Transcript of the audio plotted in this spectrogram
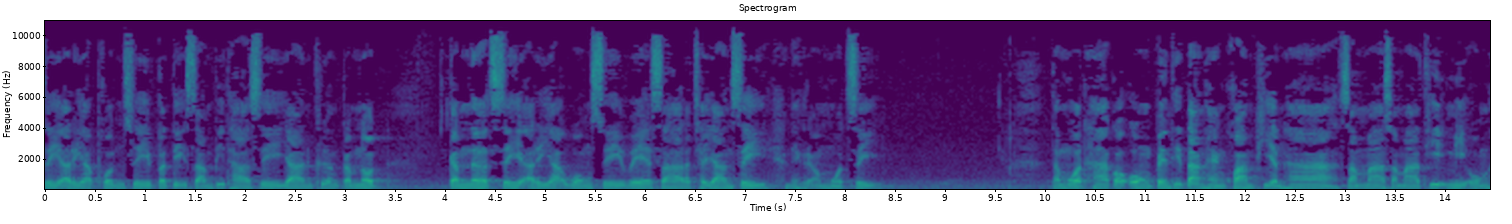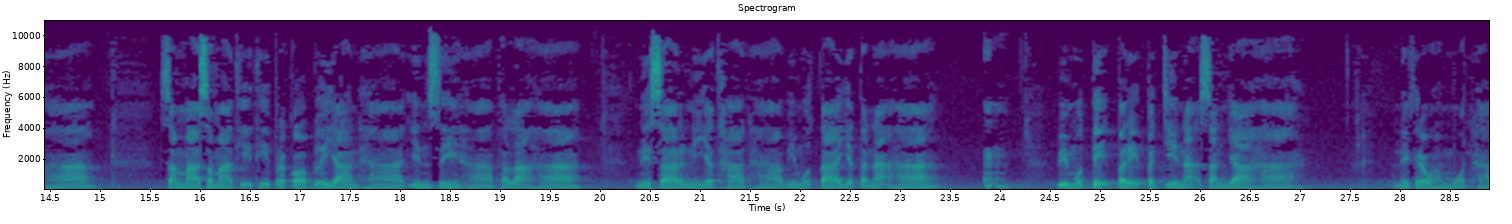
สี่อริยผลสี่ปฏิสัมพิทาสี่ญาณเครื่องกำหนด กำเนิดสี่อริยวงสี่เวสารัชยานสี่นี่เรียกว่าหมวดสี่ทหมวดห้าก็องค์เป็นที่ตั้งแห่งความเพียรห้าสัมมาสมาธิมีองค์ห้าสัมมาสมาธิที่ประกอบด้วยญาณห้าอินทรีห้าพละห้านิสารณียธาตุห้าวิมุตตายตนะห้าวิมุตติปริปจินะสัญญาห้าในเรียกว่าหมวดห้า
